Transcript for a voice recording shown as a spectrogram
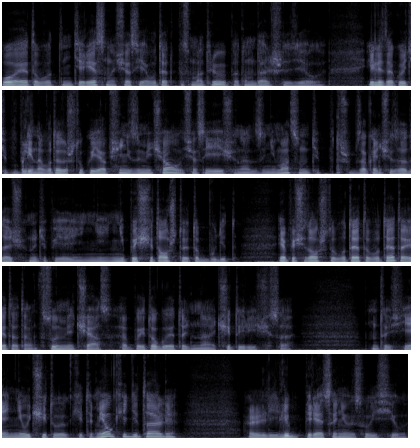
о, это вот интересно, сейчас я вот это посмотрю и потом дальше сделаю. Или такой, типа, блин, а вот эту штуку я вообще не замечал, сейчас ей еще надо заниматься, ну, типа, чтобы заканчивать задачу. Ну, типа, я не, не посчитал, что это будет. Я посчитал, что вот это, вот это, это там в сумме час, а по итогу это на 4 часа. Ну, то есть я не учитываю какие-то мелкие детали, либо переоцениваю свои силы.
